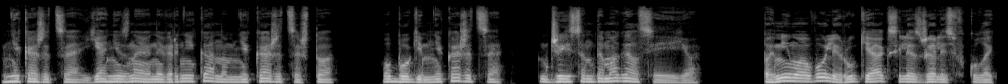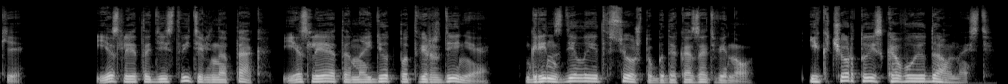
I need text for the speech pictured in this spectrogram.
«Мне кажется, я не знаю наверняка, но мне кажется, что... О боги, мне кажется, Джейсон домогался ее». Помимо воли, руки Акселя сжались в кулаки. Если это действительно так, если это найдет подтверждение, Грин сделает все, чтобы доказать вину. И к черту исковую давность.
